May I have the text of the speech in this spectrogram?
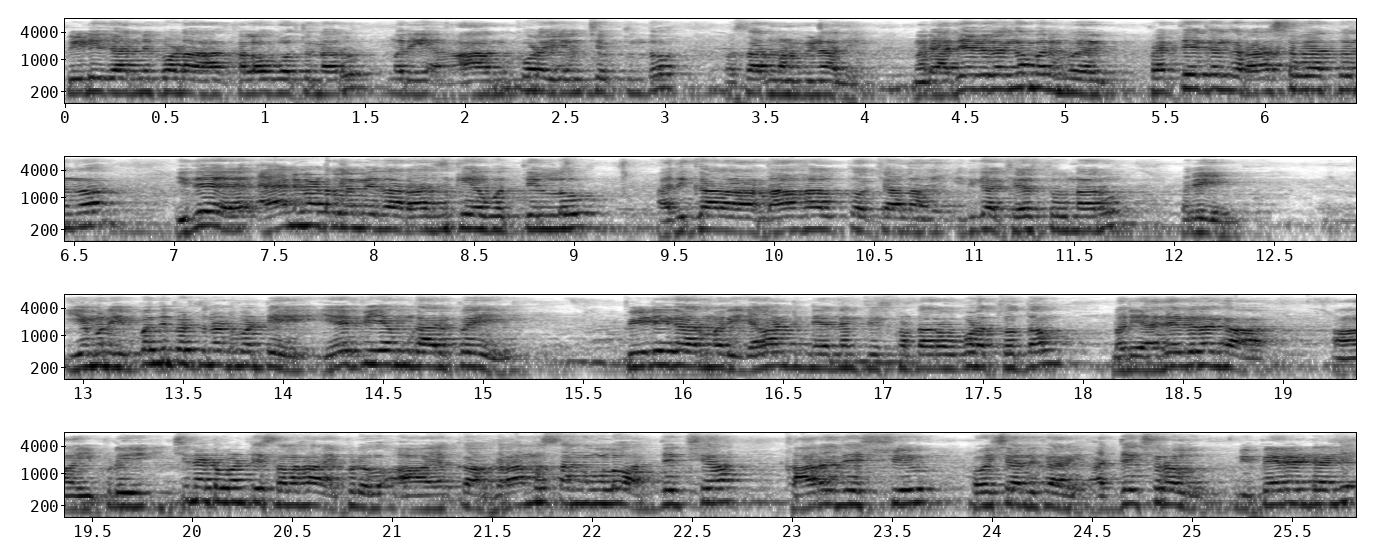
పీడీ గారిని కూడా కలవబోతున్నారు. మరి ఆమె కూడా ఏం చెప్తుందో ఒకసారి మనం వినాలి. మరి అదే విధంగా మరి ప్రత్యేకంగా రాష్ట్ర వ్యాప్తంగా ఇదే యానిమేటర్ల మీద రాజకీయ ఒత్తిళ్ళు అధికార దాహాలతో చాలా ఇదిగా చేస్తున్నారు మరి ఈమెను ఇబ్బంది పెడుతున్నటువంటి ఏపీఎం గారిపై పీడీ గారు మరి ఎలాంటి నిర్ణయం తీసుకుంటారో కూడా చూద్దాం. మరి అదేవిధంగా ఇప్పుడు ఇచ్చినటువంటి సలహా ఇప్పుడు ఆ యొక్క గ్రామ సంఘంలో అధ్యక్ష కార్యదర్శి కోశాధికారి అధ్యక్షురాలు మీ పేరేంటండి?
